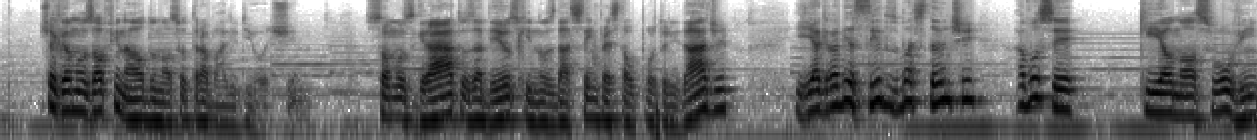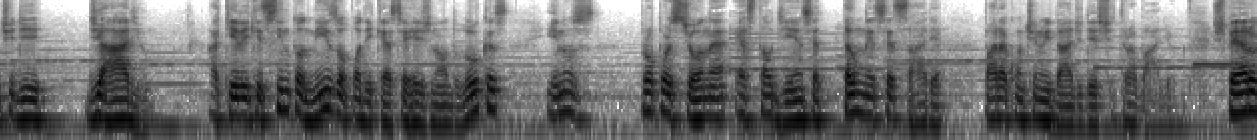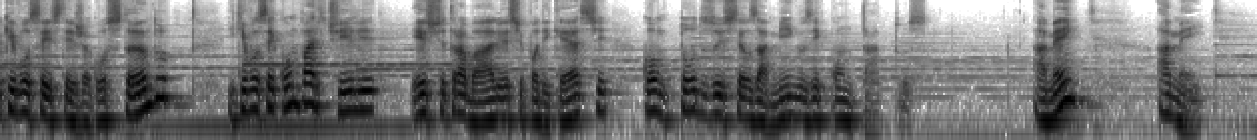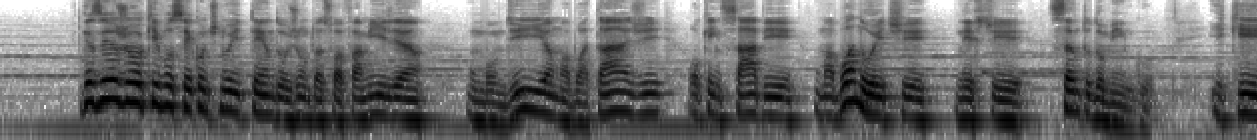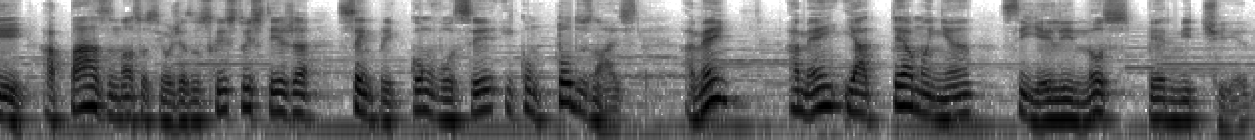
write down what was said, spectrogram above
chegamos ao final do nosso trabalho de hoje. Somos gratos a Deus que nos dá sempre esta oportunidade e agradecidos bastante a você, que é o nosso ouvinte de diário, aquele que sintoniza o podcast Reginaldo Lucas e nos proporciona esta audiência tão necessária para a continuidade deste trabalho. Espero que você esteja gostando e que você compartilhe este trabalho, este podcast, com todos os seus amigos e contatos. Amém? Amém. Desejo que você continue tendo junto à sua família um bom dia, uma boa tarde ou, quem sabe, uma boa noite neste Santo Domingo. E que a paz do nosso Senhor Jesus Cristo esteja sempre com você e com todos nós. Amém? Amém e até amanhã, se Ele nos permitir.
